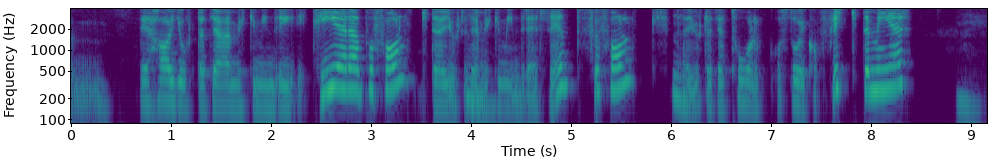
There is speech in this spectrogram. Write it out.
Um, det har gjort at jag är mycket mindre irriterad på folk. Det har gjort att jag är mye mycket mindre rädd för folk. Det har mm. gjort att jag tål att stå i konflikter mer. Mm.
